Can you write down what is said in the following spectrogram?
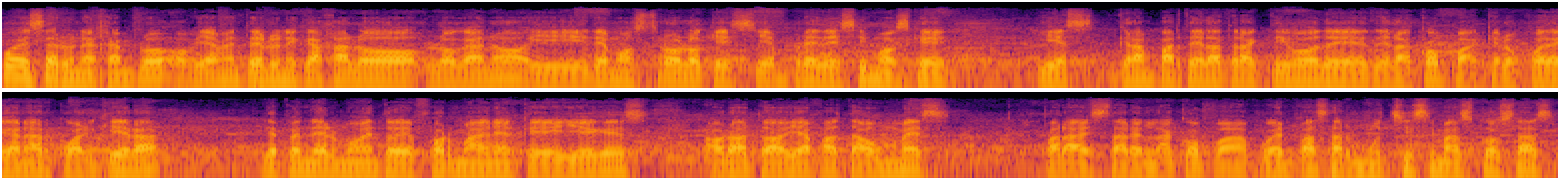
Puede ser un ejemplo. Obviamente el Unicaja lo, lo, ganó y demostró lo que siempre decimos, que y es gran parte del atractivo de, de la Copa, que lo puede ganar cualquiera, depende del momento de forma en el que llegues. Ahora todavía falta un mes para estar en la Copa. Pueden pasar muchísimas cosas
